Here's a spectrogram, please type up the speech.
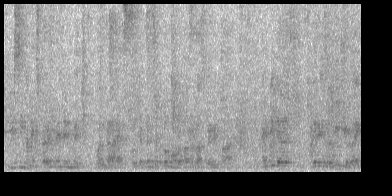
did you see one experiment in which one guy put a TensorFlow model on a Raspberry Pi and did a, there is a video, right?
